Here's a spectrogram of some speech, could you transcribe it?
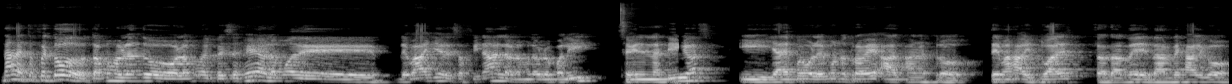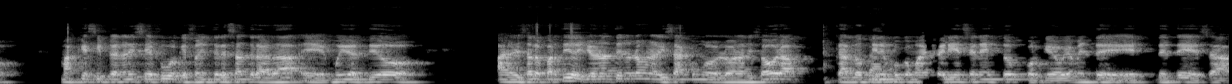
Nada, esto fue todo. Estamos hablando, hablamos del PSG, hablamos de, de Bayern, esa final, hablamos de la Europa League. Se vienen las ligas y ya después volvemos otra vez a, nuestros temas habituales, tratar de darles algo más que simple análisis de fútbol, que son interesantes, la verdad, es eh, muy divertido analizar los partidos. Yo antes no los analizaba como lo analizo ahora. Carlos tiene un poco más de experiencia en esto, porque obviamente es de o sea,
